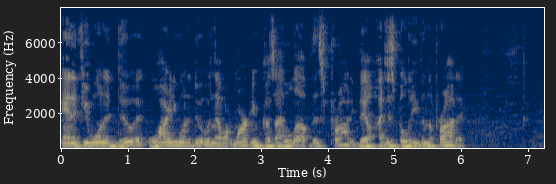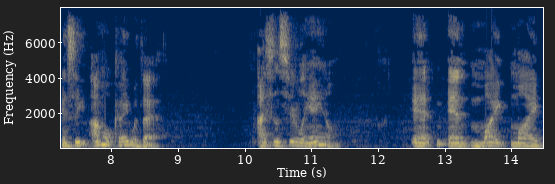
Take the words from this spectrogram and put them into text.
And if you want to do it, why do you want to do it with network marketing? Because I love this product, Dale. I just believe in the product. And see, I'm okay with that. I sincerely am. And and my my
